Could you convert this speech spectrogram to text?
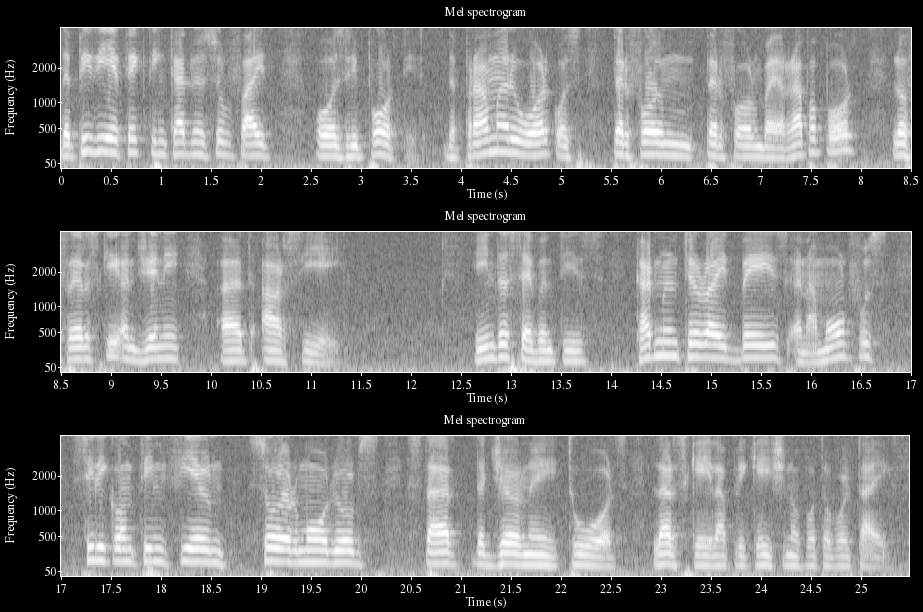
the PV effect in cadmium sulfide was reported. The primary work was perform, performed by Rappaport, Loferski, and Jenny at RCA. In the 70s, cadmium telluride based and amorphous silicon thin film solar modules start the journey towards large scale application of photovoltaics.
